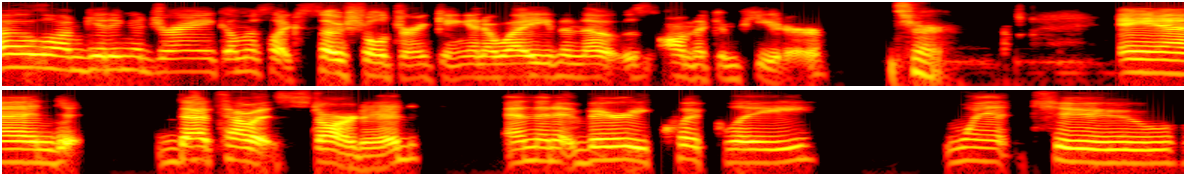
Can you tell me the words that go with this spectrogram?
oh, well, I'm getting a drink, almost like social drinking in a way, even though it was on the computer. Sure. And that's how it started. And then it very quickly went to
